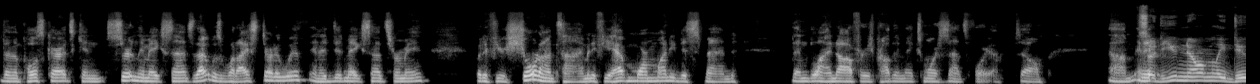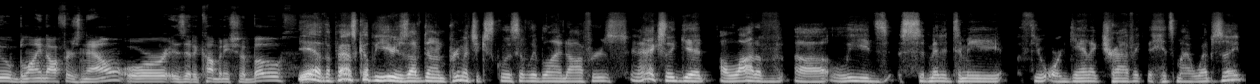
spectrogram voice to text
then the postcards can certainly make sense. That was what i started with and it did make sense for me. But if you're short on time and if you have more money to spend then blind offers probably makes more sense for you. So, um, so it, do you normally do blind offers now, or is it a combination of both? Yeah, the past couple years I've done pretty much exclusively blind offers, and I actually get a lot of uh, leads submitted to me through organic traffic that hits my website,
